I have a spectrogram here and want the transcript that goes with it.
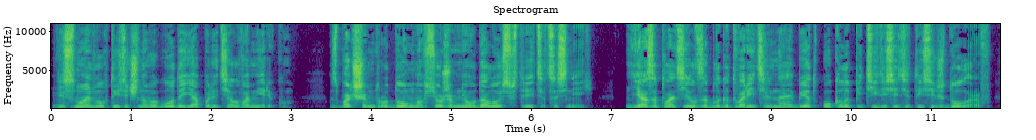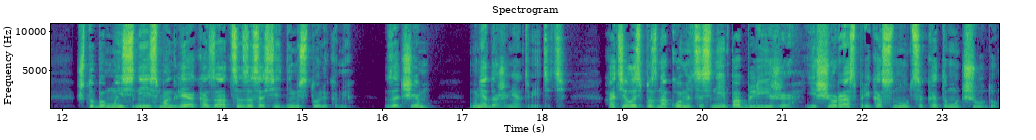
Весной 2000 года я полетел в Америку. С большим трудом, но все же мне удалось встретиться с ней. Я заплатил за благотворительный обед около 50 тысяч долларов, чтобы мы с ней смогли оказаться за соседними столиками. Зачем? Мне даже не ответить. Хотелось познакомиться с ней поближе, еще раз прикоснуться к этому чуду.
